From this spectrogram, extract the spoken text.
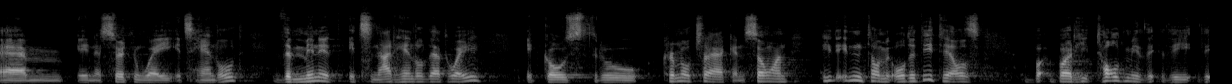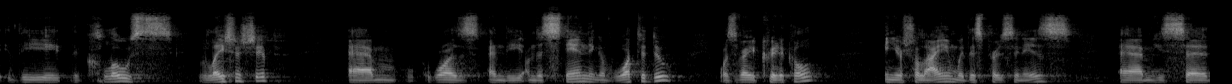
um, in a certain way, it's handled. The minute it's not handled that way, it goes through criminal track and so on. He didn't tell me all the details, but, but he told me the, the, the, the, the close relationship um, was, and the understanding of what to do was very critical in Yerushalayim, where this person is, um, he said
